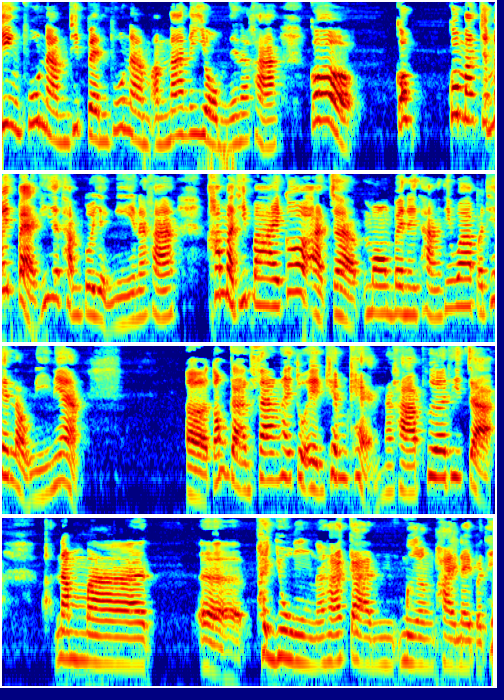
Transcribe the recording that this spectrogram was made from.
ยิ่งผู้นำที่เป็นผู้นำอำนาจนิยมเนี่ยนะคะ ก็ก็ก็มักจะไม่แปลกที่จะทำตัวอย่างนี้นะคะคำอธิบายก็อาจจะมองไปในทางที่ว่าประเทศเหล่านี้เนี่ยเอ่อต้องการสร้างให้ตัวเองเข้มแข็งนะคะ เพื่อที่จะ นำมาพยุงนะคะการเมืองภายในประเท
